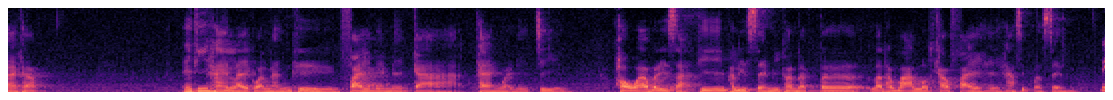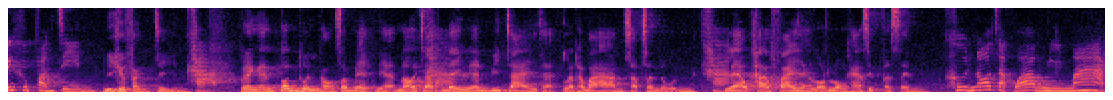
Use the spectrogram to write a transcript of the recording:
นะครับไอ้ที่ไฮไลท์กว่านั้นคือไฟในอเมริกา แพงกว่าในจีน เพราะว่าบริษัทที่ผลิตเซมิคอนดักเตอร์รัฐบาลลดค่าไฟให้ 50%นี่คือฝั่งจีน นี่คือฝั่งจีน ค่ะ เพราะงั้นต้นทุนของสเมกเนี่ยนอกจากค่ะได้เงินวิจัยจากรัฐบาลสนับสนุนค่ะแล้วค่าไฟยังลดลง 50%คือนอกจากว่ามีมาก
